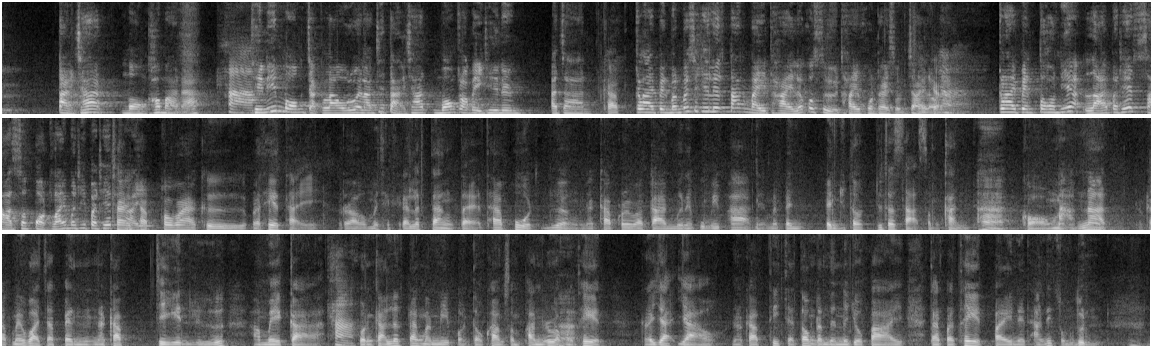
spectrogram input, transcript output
ต่างชาติมองเข้ามานะ ค่ะ ทีนี้มองจากเราเวลาที่ต่างชาติมองกลับไปอีกทีนึงอาจารย์ ครับ กลายเป็นมันไม่ใช่แค่เลือกตั้งในไทย แล้วก็สื่อไทยคนไทยสนใจแล้วอ่านะ กลายเป็นตอนเนี้ยหลายประเทศสาดสปอตไลท์มาที่ประเทศใช่ไทยครับ เพราะว่าคือประเทศไทยเราไม่ใช่แค่การเลือกตั้ง แต่ถ้าพูดเรื่องนะครับเรียกว่าการเมืองในภูมิภาคเนี่ยมันเป็นเป็นยุทธยุทธศาสตร์สำคัญฮะของมหาอำนาจนะครับไม่ว่าจะเป็นนะครับจีนหรืออเมริกาค่ะผลการเลือกตั้งมันมีผลต่อความสัมพันธ์ระหว่างฮะประเทศระยะยาวนะครับที่จะต้องดำเนินนโยบายต่างประเทศไปในทางที่สมดุล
